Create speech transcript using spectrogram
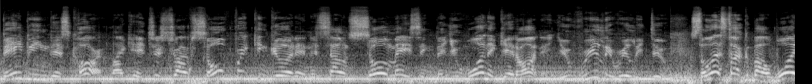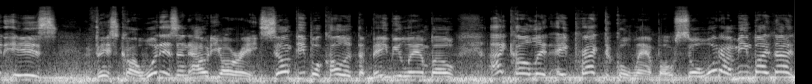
babying this car. Like it just drives so freaking good and it sounds so amazing that you want to get on it. You really, really do. So let's talk about what is this car. What is an Audi R8? Some people call it the baby Lambo. I call it a practical Lambo. So what do I mean by that,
